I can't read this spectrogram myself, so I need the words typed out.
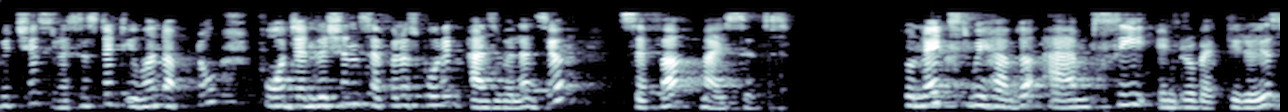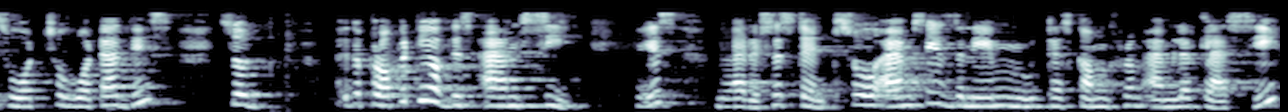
which is resistant even up to 4 generation cephalosporin as well as your cefamycins. So next we have the AmpC enterobacteriales. What, so what are these? So the property of this AmpC is resistant. So AmpC is the name it has come from Ambler class C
